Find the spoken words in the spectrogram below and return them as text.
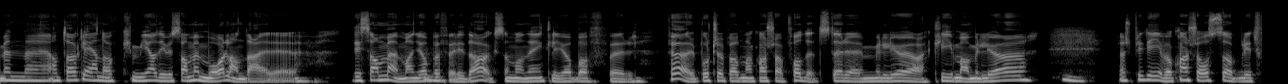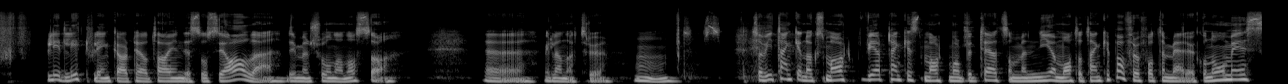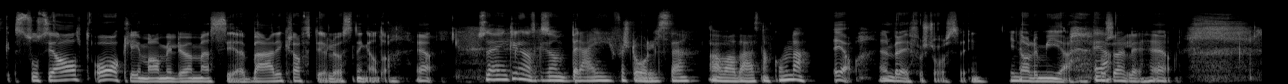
Men uh, antakelig er nok mye av de samme målene der uh, de samme man jobber mm. for i dag, som man egentlig jobba for før. Bortsett fra at man kanskje har fått et større miljø, klima- og miljøperspektiv. Og kanskje også blitt, blitt, litt flinkere til å ta inn de sosiale dimensjonene også, uh, vil jeg nok tro. Mm. Så vi tenker nok smart, vi har tenkt smart mobilitet som en ny måte å tenke på for å få til mer økonomisk, sosialt og klima- og miljømessige bærekraftige løsninger. Da. Ja. Så det er egentlig ganske sånn brei forståelse av hva det er snakk om? da? Ja, en brei forståelse. Inneholder mye ja. forskjellig. Ja.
